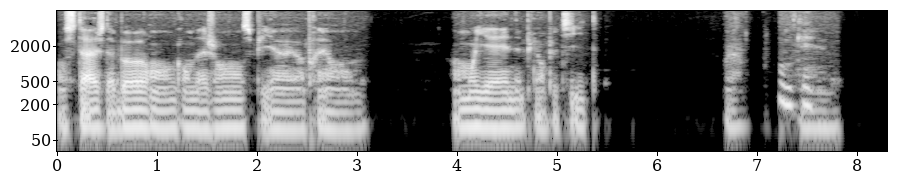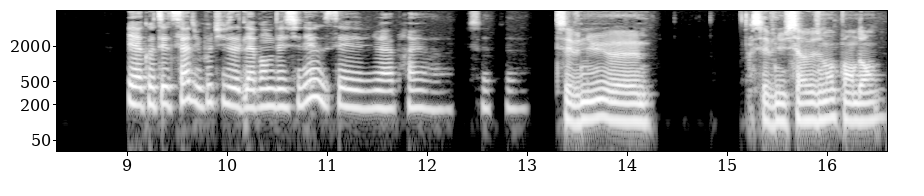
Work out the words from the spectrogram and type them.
en stage d'abord en grande agence puis après en, en moyenne puis en petite voilà ok et, à côté de ça du coup tu faisais de la bande dessinée ou c'est venu après c'est venu c'est venu sérieusement pendant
